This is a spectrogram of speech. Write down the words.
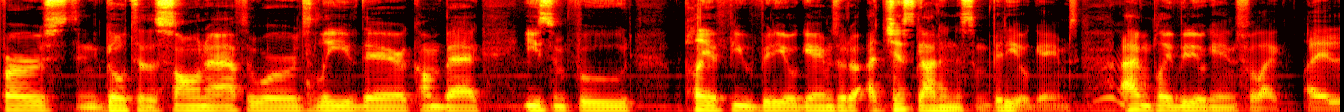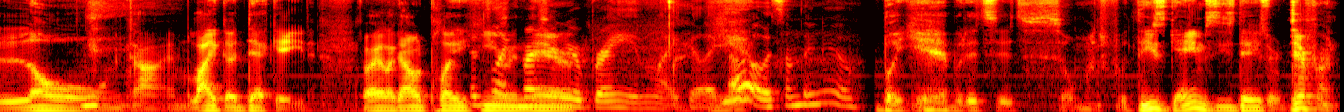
first and go to the sauna afterwards, leave there, come back, eat some food, play a few video games. Or I just got into some video games. I haven't played video games for like a long time, like a decade. Right? Like I would play It's here like and there. your brain. Like you're like, Yeah. oh, it's something new. But yeah, but it's it's so much for these games these days are different.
